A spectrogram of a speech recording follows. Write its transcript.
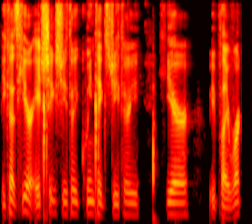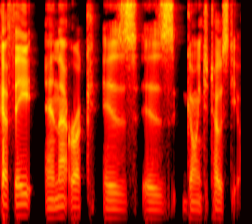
because here h takes g3, queen takes g3, here we play rook f8, and that rook is, is going to toast you.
